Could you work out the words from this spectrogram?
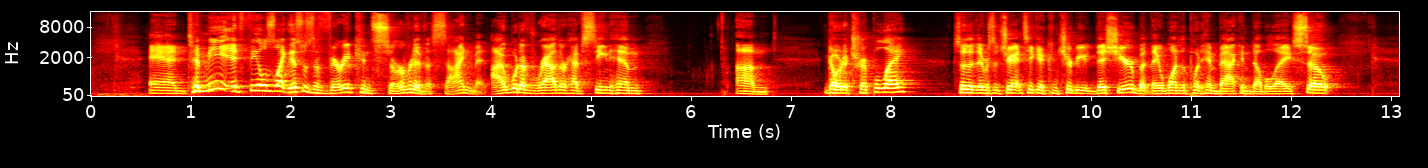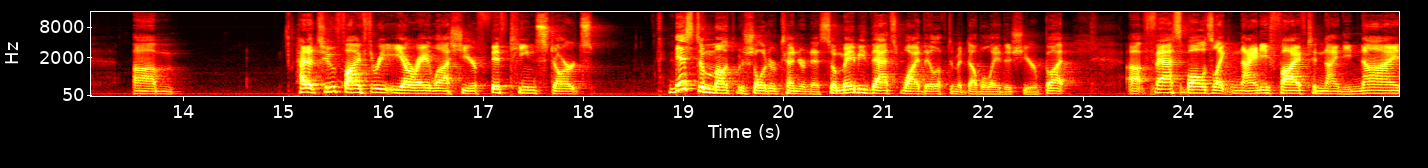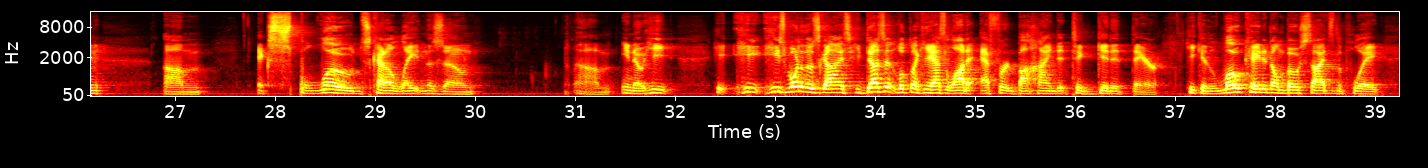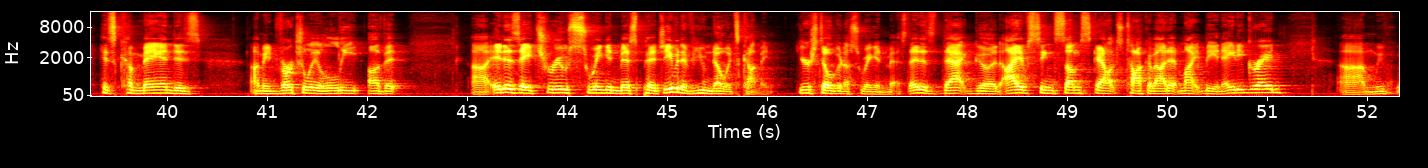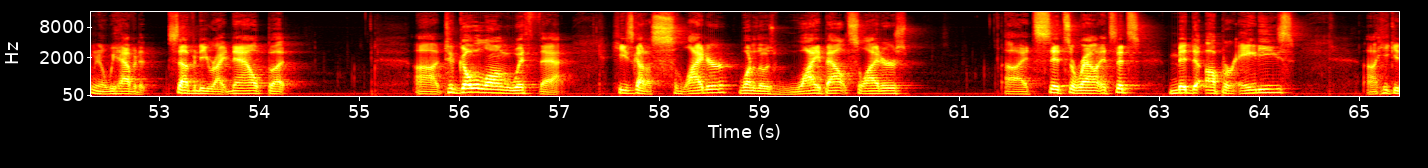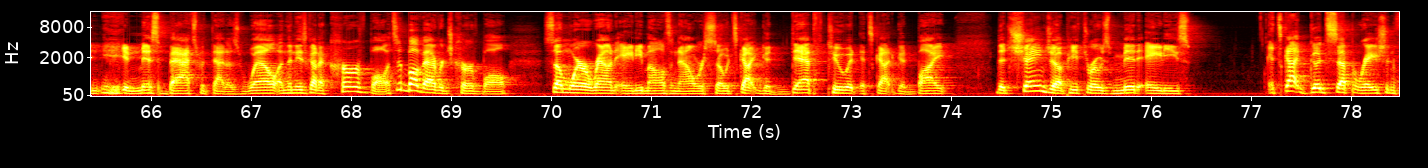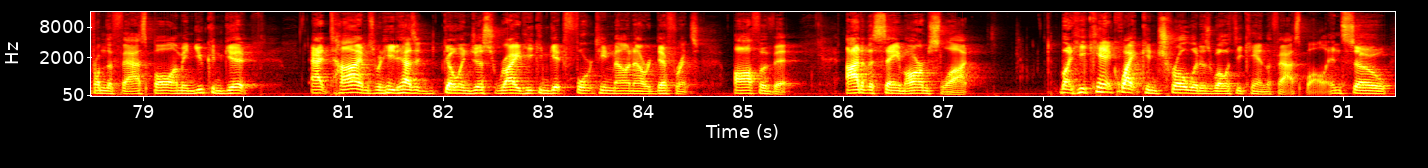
And to me, it feels like this was a very conservative assignment. I would have rather have seen him um, go to AAA so that there was a chance he could contribute this year, but they wanted to put him back in AA. So, um, had a 2.53 ERA last year, 15 starts, missed a month with shoulder tenderness, so maybe that's why they left him at Double A this year. But uh, fastball is like 95 to 99. Um, explodes kind of late in the zone. Um, you know, he, he he he's one of those guys. He doesn't look like he has a lot of effort behind it to get it there. He can locate it on both sides of the plate. His command is, I mean, virtually elite of it. Uh, it is a true swing and miss pitch, even if you know it's coming. You're still going to swing and miss. It is that good. I have seen some scouts talk about it might be an 80 grade. Um, we you know we have it at 70 right now, but uh, to go along with that, he's got a slider, one of those wipeout sliders. Uh, it sits around. It sits mid to upper 80s. Uh, he can he can miss bats with that as well. And then he's got a curveball. It's above average curveball, somewhere around 80 miles an hour. So it's got good depth to it. It's got good bite. The changeup he throws mid 80s. It's got good separation from the fastball. I mean, you can get at times when he has it going just right, he can get 14 mile an hour difference off of it out of the same arm slot. But he can't quite control it as well as he can the fastball. And so,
